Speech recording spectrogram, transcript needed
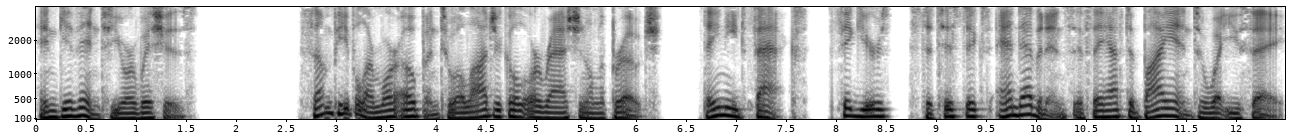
and give in to your wishes. Some people are more open to a logical or rational approach. They need facts, figures, statistics, and evidence if they have to buy into what you say.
